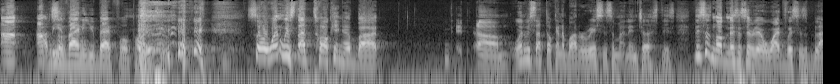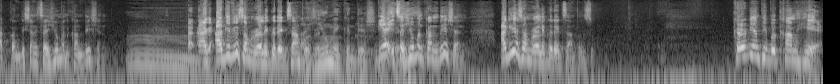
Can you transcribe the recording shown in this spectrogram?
Uh, I'll um, be so, inviting you back for a part two. so when we start talking about um, when we start talking about racism and injustice, this is not necessarily a white versus black condition. It's a human condition. I, will give you some really good a examples. human condition. Yeah, it it's a human condition. I'll give you some really good examples. Caribbean people come here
